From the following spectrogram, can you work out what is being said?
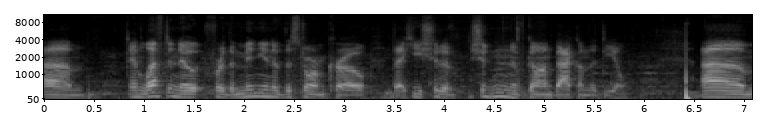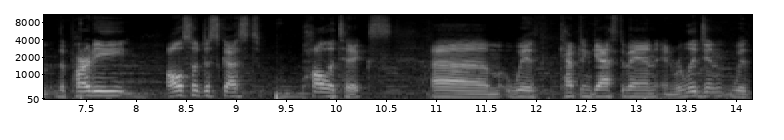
um, and left a note for the minion of the Storm Crow that he should have shouldn't have gone back on the deal. Um, the party also discussed politics um, with Captain Gastaban and religion with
